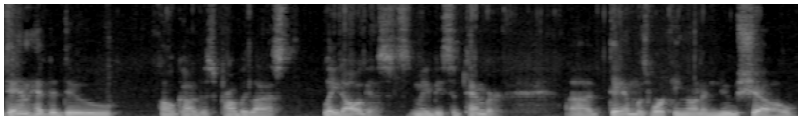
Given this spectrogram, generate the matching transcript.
Dan had to do. Oh God, this probably last late August, maybe September. Uh, Dan was working on a new show,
